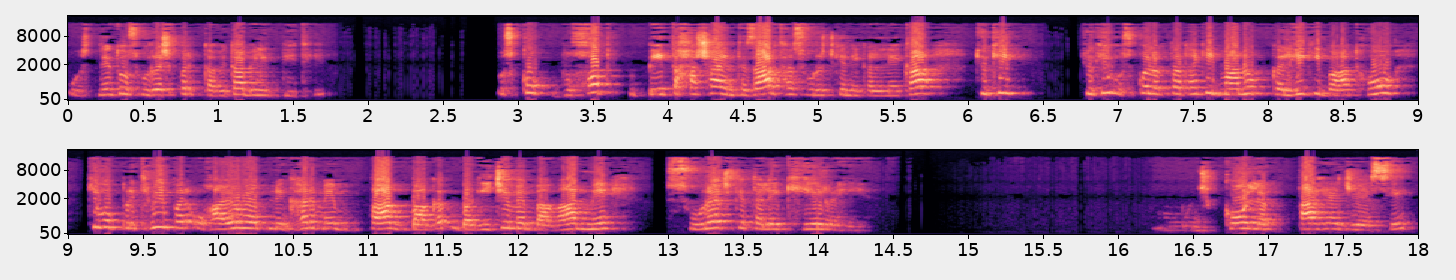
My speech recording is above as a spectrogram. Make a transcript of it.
उसने तो सूरज पर कविता भी लिख दी थी। उसको बहुत बेतहाशा इंतज़ार था सूरज के निकलने का, क्योंकि क्योंकि उसको लगता था कि मानो कल ही की बात हो कि वो पृथ्वी पर ओहायो में अपने घर में बाग, बाग बगीचे में बागान में सूरज के तले खेल रही है। मुझको लगता है जैसे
